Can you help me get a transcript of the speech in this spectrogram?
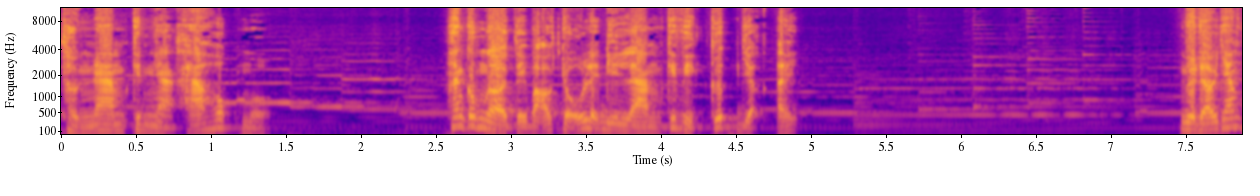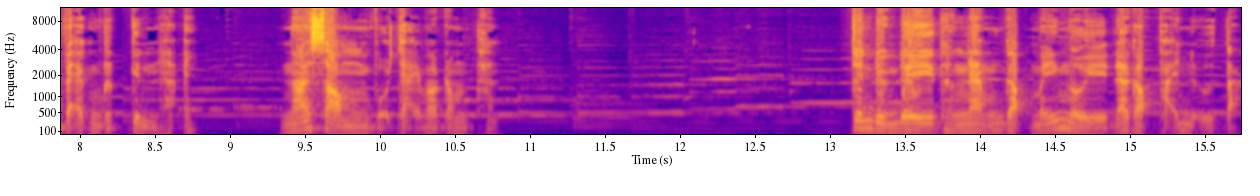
Thần Nam kinh ngạc há hốc mồm Hắn không ngờ tỷ bảo chủ lại đi làm cái việc cướp giật ấy Người đó dáng vẻ cũng rất kinh hãi. Nói xong, vội chạy vào trong thành. Trên đường đi, thần Nam cũng gặp mấy người đã gặp phải nữ tặc.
